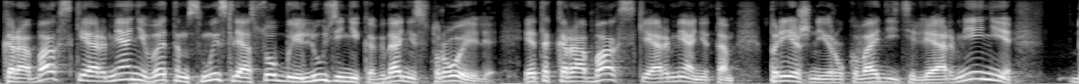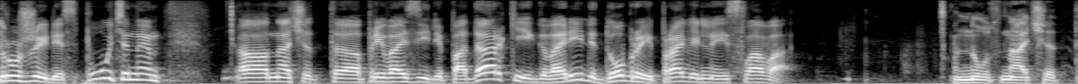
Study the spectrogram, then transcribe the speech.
Карабахские армяне в этом смысле особые иллюзии никогда не строили. Это карабахские армяне, там, прежние руководители Армении, дружили с Путиным, а, значит, а, привозили подарки и говорили добрые и правильные слова. Ну, значит,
